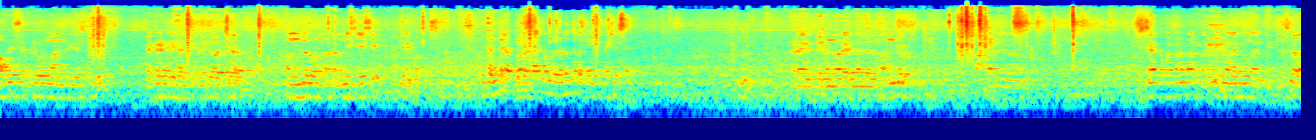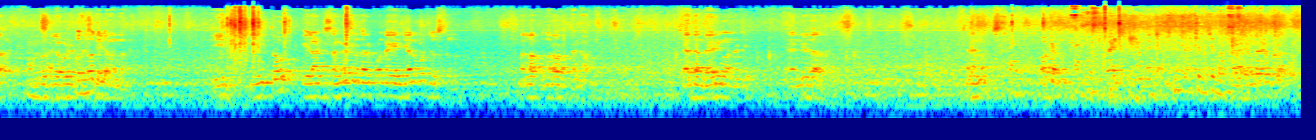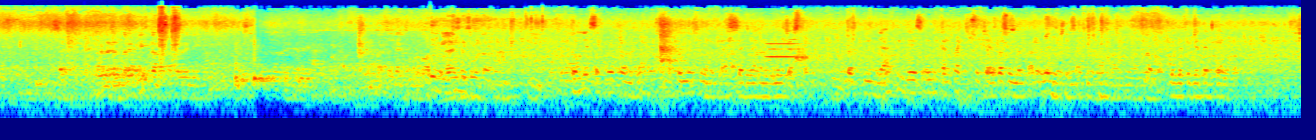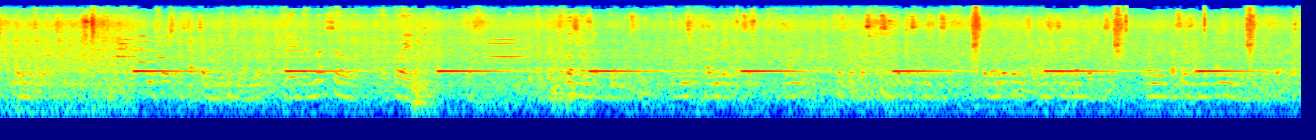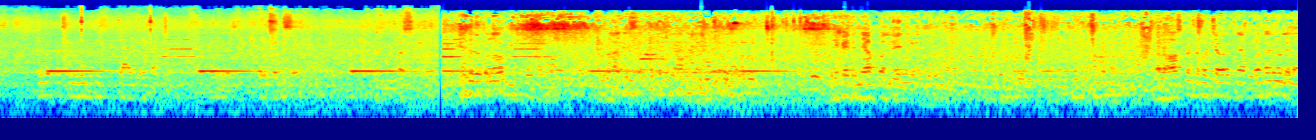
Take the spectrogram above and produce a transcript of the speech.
Office ఎక్కడ కూడా monitor చేస్తుంది? సెక్రటరీ హెల్త్ ఇక్కడికి వచ్చారు. అందరూ ఉన్నారు. అన్ని చేసి తిరిగిపోతుంది గంట గంటకి సార్ మమ్మల్ని అడుగుతున్నారు. ఏంటి పేషెంట్స్ అని ఇక్కడ ఎంపీలు ఉన్నారు ఎమ్మెల్యేలు అందరూ. విశాఖపట్నం అక్కడ తెలుసు కదా. ఉంది. ఈ దీంతో ఇలాంటి సంఘటనలు జరగకుండా ఏం చేయాలో కూడా చూస్తున్నాం. మళ్ళా పునరావృతం కాకుండా. చేద్దాం ధైర్యంగా ఉండండి. అన్ని విధాలు. సరేమ్మా ఓకే. రైట్. అందరికీ కూడా సరే. అందరికీ ఉంటారు పెళ్ళి సెక్రటరీ క్లాస్ చదివాలని బిలీవ్ చేస్తాం. బట్ ఈ గ్రాఫిక్ చేసి కన్ఫర్ట్ వచ్చే అవకాశం ఉన్నప్పుడు అలాగే ఫేషియల్ స్ట్రక్చర్ ఫైవ్ మెంబర్స్ ఎక్కువ అయింది. Twenty percent seventeen percent fifty plus fifty seven percent so దాంట్లో patients one percent high hundred percent clarity fracture members ఏం చదువుకున్నావు జ్ఞాపకాలు లేదు వాళ్ళ హాస్పిటల్కి వచ్చే వరకు జ్ఞాపకం ఉన్నది కూడా లేదా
